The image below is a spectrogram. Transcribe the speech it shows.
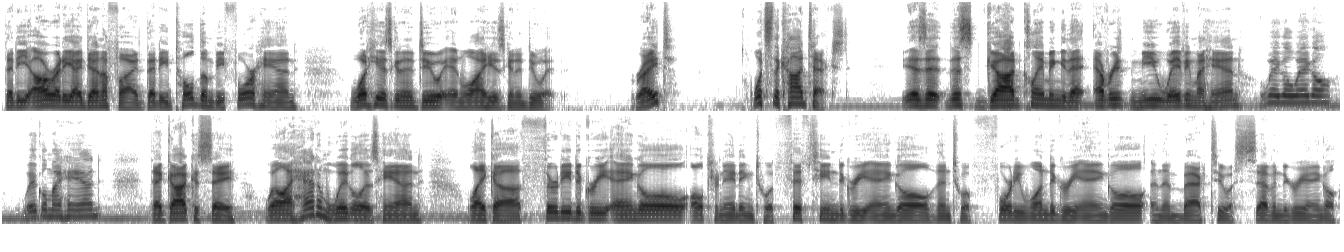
that he already identified, that he told them beforehand what he was going to do and why he was going to do it? Right? What's the context? Is it this God claiming that every me waving my hand, wiggle, wiggle, wiggle my hand, that God could say, well, I had him wiggle his hand like a 30 degree angle alternating to a 15 degree angle, then to a 41 degree angle, and then back to a 7 degree angle.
